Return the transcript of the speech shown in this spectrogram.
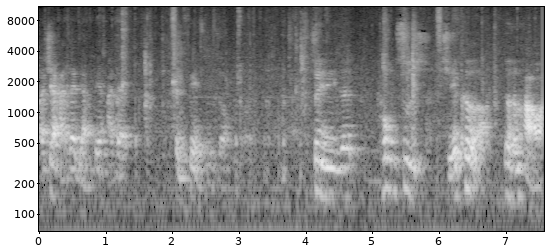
而且还在两边还在争辩之中，所以你的通识学课啊就很好啊，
